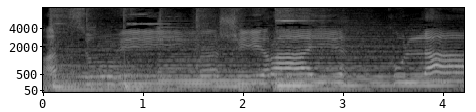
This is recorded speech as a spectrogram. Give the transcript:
עצובים שיריי כולם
